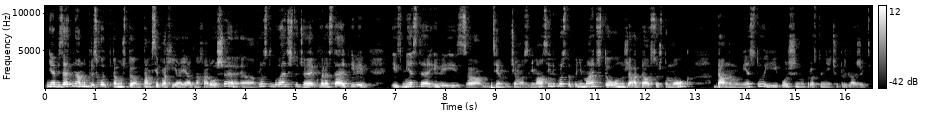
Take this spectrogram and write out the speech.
не обязательно оно происходит, потому что там все плохие, а я одна хорошая. Просто бывает, что человек вырастает или из места, или из а, тем, чем он занимался, или просто понимает, что он уже отдал все, что мог, данному месту, и больше ему просто нечего предложить.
